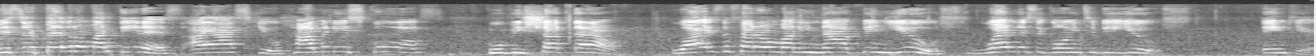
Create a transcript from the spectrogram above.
Mr. Pedro Martinez, I ask you, how many schools will be shut down? Why is the federal money not being used? When is it going to be used? Thank you.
